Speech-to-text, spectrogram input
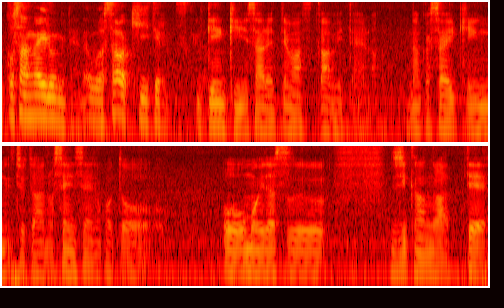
お子さんがいるみたいな噂は聞いてるんですけど。元気にされてますか？みたいな。なんか最近ちょっとあの先生のことを思い出す時間があって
